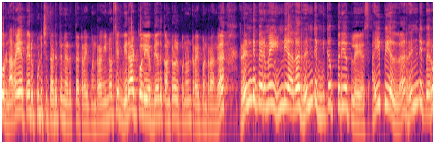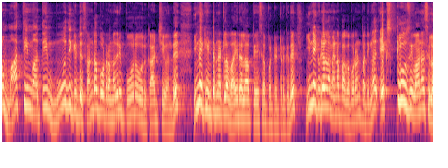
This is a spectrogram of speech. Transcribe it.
ஒரு நிறைய பேர் பிடிச்சி தடுத்து நிறுத்த ட்ரை பண்ணுறாங்க இன்னொரு சைடு விராட் கோலி எப்படியாவது கண்ட்ரோல் பண்ணணும்னு ட்ரை பண்ணுறாங்க ரெண்டு பேருமே இந்தியாவில் ரெண்டு மிகப்பெரிய பிளேயர்ஸ் ஐபிஎல்ல ரெண்டு பேரும் மாற்றி மாற்றி மோதிக்கிட்டு சண்டை போடுற மாதிரி போகிற ஒரு காட்சி வந்து இன்னைக்கு இன்டர்நெட்டில் வைரலாக பேசப்பட்டு இருக்குது. இன்னைக்கு வீடியோ நம்ம என்ன பார்க்க போறோம்னு பார்த்தீங்கன்னா எக்ஸ்க்ளூசிவான சில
